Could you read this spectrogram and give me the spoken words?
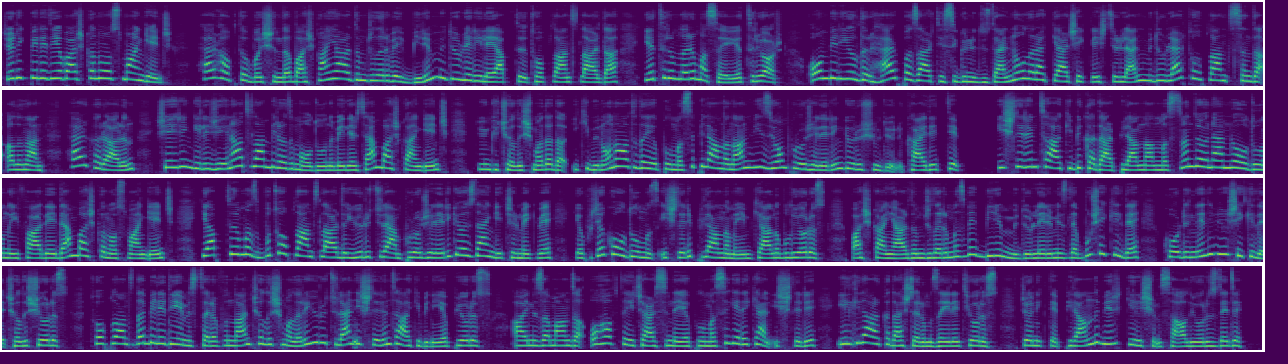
Canik Belediye Başkanı Osman Genç, her hafta başında başkan yardımcıları ve birim müdürleriyle yaptığı toplantılarda yatırımları masaya yatırıyor. 11 yıldır her pazartesi günü düzenli olarak gerçekleştirilen müdürler toplantısında alınan her kararın şehrin geleceğine atılan bir adım olduğunu belirten Başkan Genç, dünkü çalışmada da 2016'da yapılması planlanan vizyon projelerin görüşüldüğünü kaydetti. İşlerin takibi kadar planlanmasının da önemli olduğunu ifade eden Başkan Osman Genç, yaptığımız bu toplantılarda yürütülen projeleri gözden geçirmek ve yapacak olduğumuz işleri planlama imkanı buluyoruz. Başkan yardımcılarımız ve birim müdürlerimizle bu şekilde koordineli bir şekilde çalışıyoruz. Toplantıda belediyemiz tarafından çalışmaları yürütülen işlerin takibini yapıyoruz. Aynı zamanda o hafta içerisinde yapılması gereken işleri ilgili arkadaşlarımıza iletiyoruz. Canik'te planlı bir gelişim sağlıyoruz dedi.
